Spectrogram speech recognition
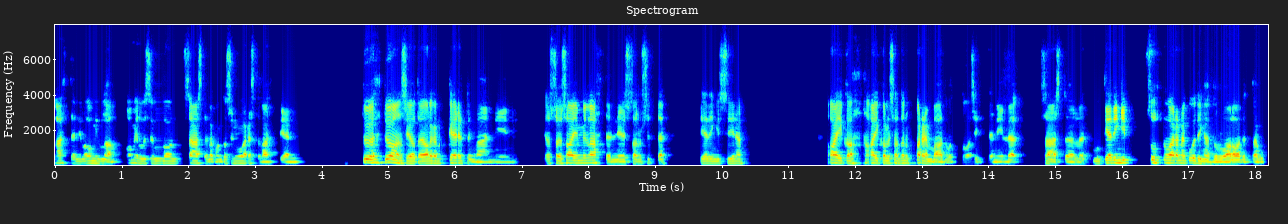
lähteä niillä omilla, omilla silloin säästöillä, kun tosi nuoresta lähtien työ, työansioita ja alkanut kertymään, niin jos olisi aiemmin lähtenyt, niin olisi saanut sitten tietenkin siinä aika, aika olisi antanut parempaa tuottoa sitten niille säästöille. Mutta tietenkin suht nuorena kuitenkin on tullut aloitettua, kun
